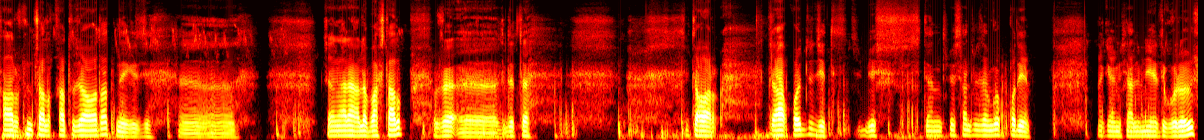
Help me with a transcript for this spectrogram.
Каар ушунчалык катуу жаап атат негизи эле башталып уже где то итабар жаап койду жети бештен беш сантиметрден көп го дейм мынакей мисалы эмне жерди көрөбүз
